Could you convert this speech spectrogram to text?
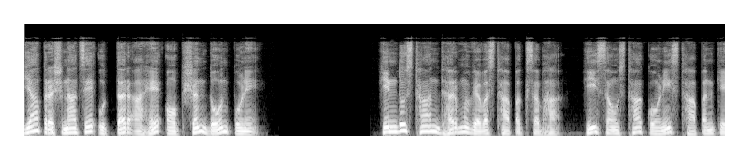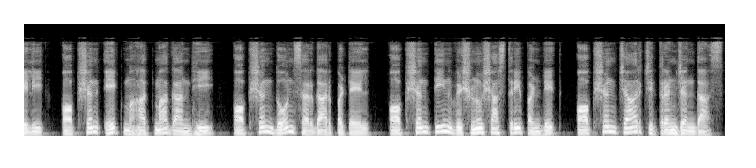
या प्रश्नाचे उत्तर आहे ऑप्शन दोन पुणे. हिंदुस्थान धर्म व्यवस्थापक सभा. ही संस्था कोणी स्थापन केली? ऑप्शन एक महात्मा गांधी. ऑप्शन दोन सरदार पटेल. ऑप्शन तीन विष्णुशास्त्री पंडित. ऑप्शन चार चित्रंजन दास.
